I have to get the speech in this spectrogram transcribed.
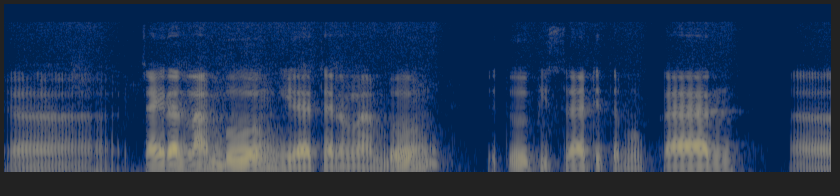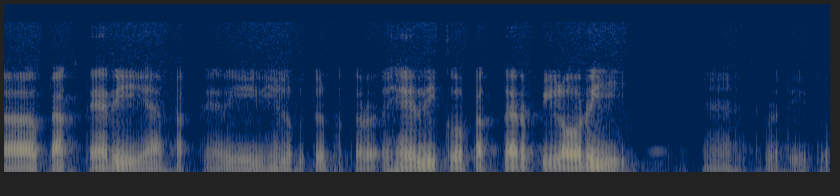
eh, cairan lambung ya cairan lambung itu bisa ditemukan eh, bakteri ya bakteri helicobacter, pylori. Nah, seperti itu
